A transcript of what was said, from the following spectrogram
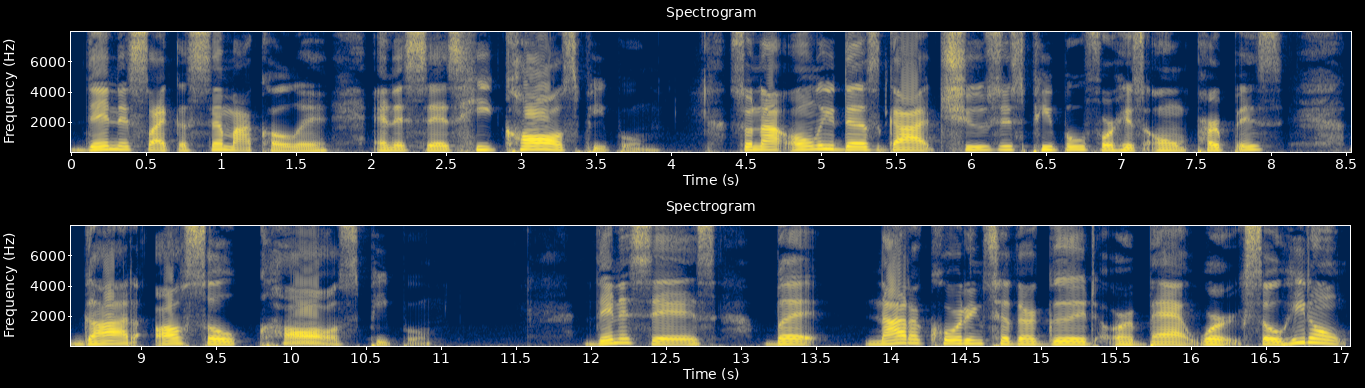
Then it's like a semicolon and it says he calls people. So not only does God chooses people for his own purpose, God also calls people. Then it says, but not according to their good or bad works. So he don't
